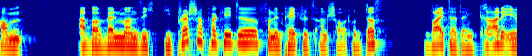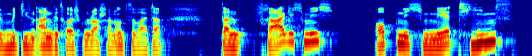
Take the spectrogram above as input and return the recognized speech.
Ähm, aber wenn man sich die Pressure-Pakete von den Patriots anschaut und das weiterdenkt, gerade eben mit diesen angetäuschten Rushern und so weiter, dann frage ich mich, ob nicht mehr Teams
